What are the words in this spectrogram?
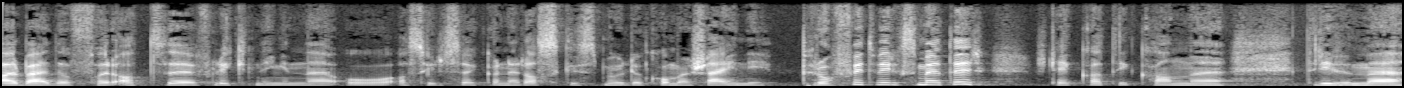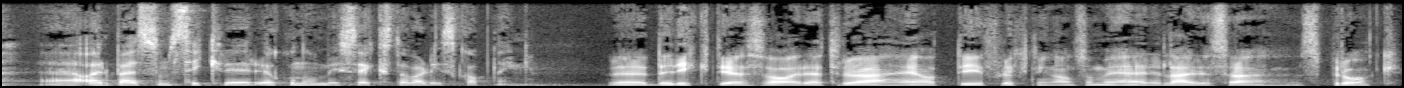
arbeide for at flyktningene og asylsøkerne raskest mulig kommer seg inn i profitvirksomheter, slik at de kan eh, drive med eh, arbeid som sikrer økonomisk vekst og verdiskapning. Det riktige svaret tror jeg er at de flyktningene som er her, lærer seg språk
